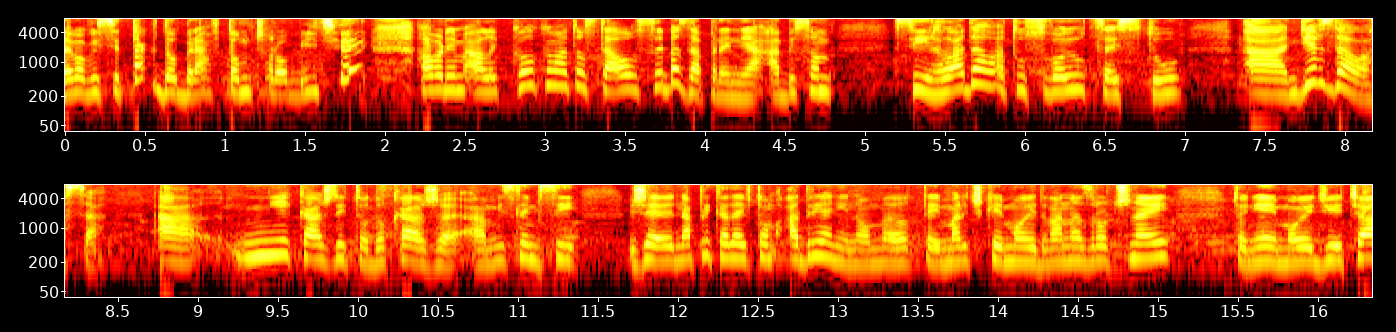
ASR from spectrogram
lebo vy ste tak dobrá v tom, čo robíte. A hovorím, ale koľko ma to stalo seba zaprenia, aby som si hľadala tú svoju cestu a nevzdala sa. A nie každý to dokáže. A myslím si, že napríklad aj v tom Adrianinom, e, tej maličkej mojej 12-ročnej, to nie je moje dieťa,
